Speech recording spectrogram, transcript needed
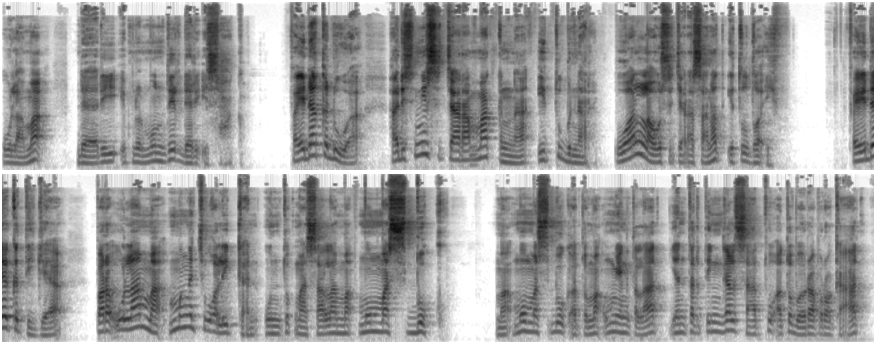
ulama dari Ibnul Muntir dari Ishaq. Faedah kedua, hadis ini secara makna itu benar, walau secara sanad itu dhaif. Faedah ketiga, para ulama mengecualikan untuk masalah makmum masbuk. Makmum masbuk atau makmum yang telat yang tertinggal satu atau beberapa rakaat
